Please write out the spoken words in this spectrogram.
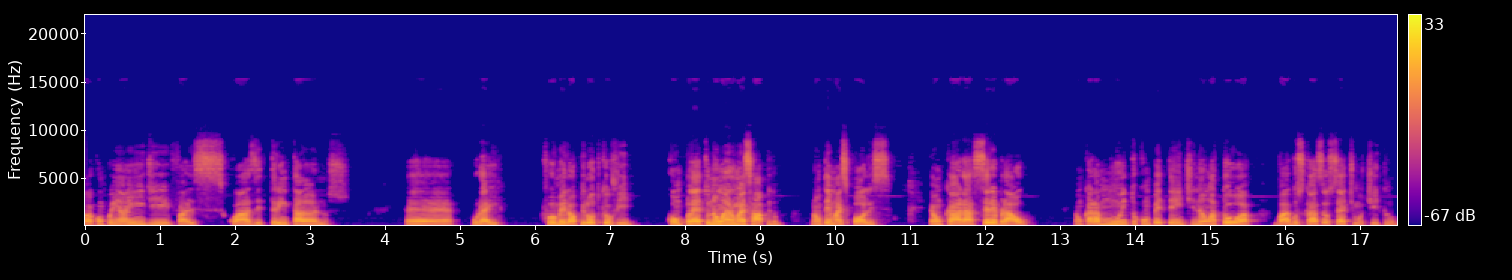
acompanho a Indy faz quase 30 anos. É, por aí. Foi o melhor piloto que eu vi. Completo. Não era o mais rápido. Não tem mais polis. É um cara cerebral. É um cara muito competente. Não à toa vai buscar seu sétimo título.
